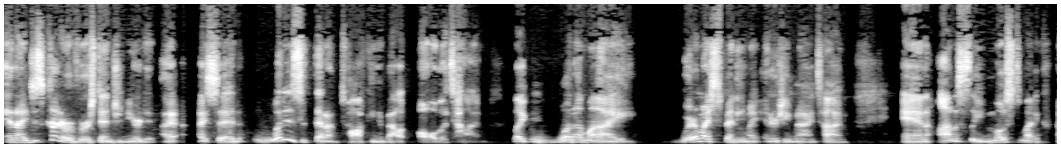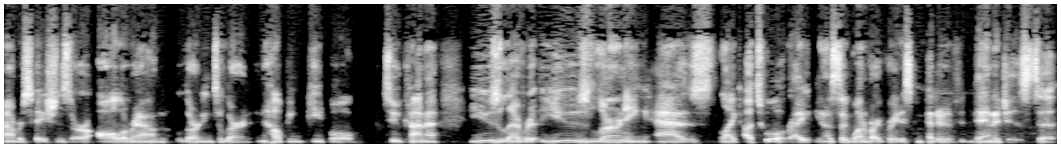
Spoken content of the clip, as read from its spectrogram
and I just kind of reversed engineered it. I, I said, what is it that I'm talking about all the time? Like, what am I, where am I spending my energy, my time? And honestly, most of my conversations are all around learning to learn and helping people to kind of use lever use learning as like a tool right? You know it's like one of our greatest competitive advantages to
